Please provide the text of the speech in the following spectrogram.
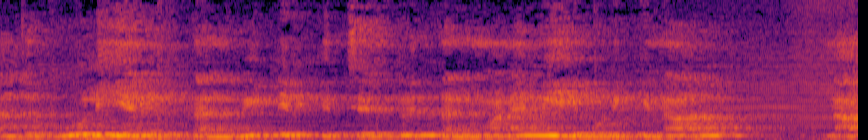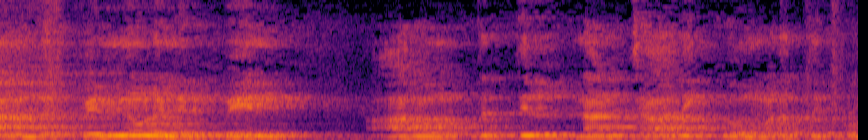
அந்த ஊழியன் தன் வீட்டிற்கு சென்று தன் மனைவியை ஒடுக்கினால் நான் அந்த பெண்ணோடு நிற்பேன். ஆக மொத்தத்தில் நான் ஜாதிக்கோ மதத்துக்கோ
